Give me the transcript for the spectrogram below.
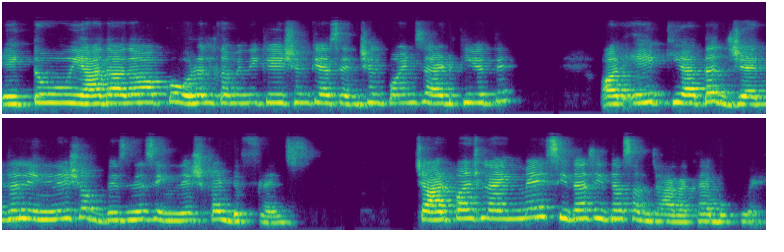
एक तो याद आ रहा आपको ओरल कम्युनिकेशन के एसेंशियल पॉइंट्स ऐड किए थे और एक किया था जनरल इंग्लिश और बिज़नेस इंग्लिश का डिफरेंस चार पाँच लाइन में सीधा सीधा समझा रखा है बुक में।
